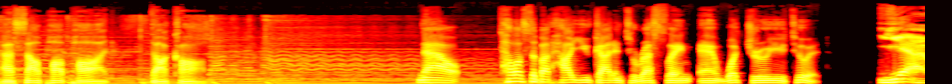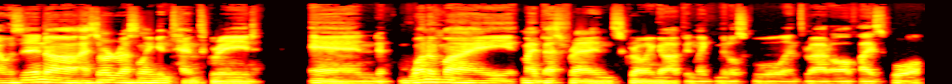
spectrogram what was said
at southpawpod.com. Now, tell us about how you got into wrestling and what drew you to it. Yeah, I was in, uh, I started wrestling in 10th grade. And one of my my best friends growing up in like middle school and throughout all of high school,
